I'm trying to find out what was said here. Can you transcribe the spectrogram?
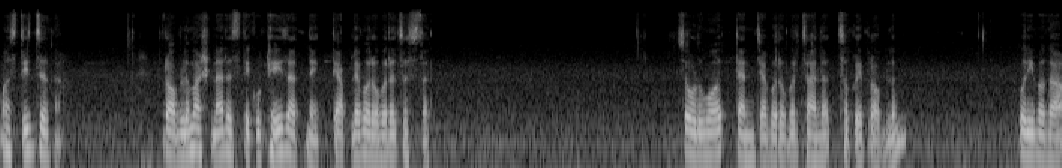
मस्तीत जगा. प्रॉब्लेम असणारच ते कुठेही जात नाहीत ते आपल्याबरोबरच असतात. सोडवत त्यांच्याबरोबर चालत सगळे प्रॉब्लेम. पुरी बघा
